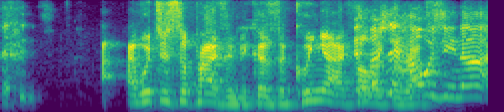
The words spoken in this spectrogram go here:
Which is surprising because Acuna, I felt Especially like how is he not?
